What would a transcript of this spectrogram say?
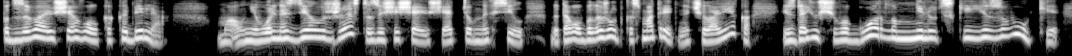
подзывающая волка-кобеля. Мал невольно сделал жест, защищающий от темных сил. До того было жутко смотреть на человека, издающего горлом нелюдские звуки —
